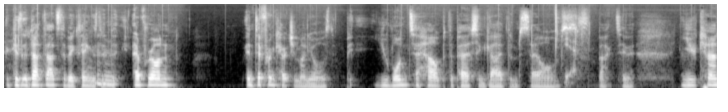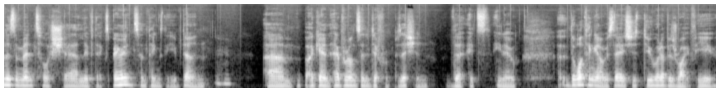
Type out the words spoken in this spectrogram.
because that that's the big thing is that, that everyone in different coaching manuals you want to help the person guide themselves Yes. back to it you can as a mentor share lived experience and things that you've done Mm-hmm. um, but again everyone's in a different position that it's you know The one thing I would say is just do whatever's right for you.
